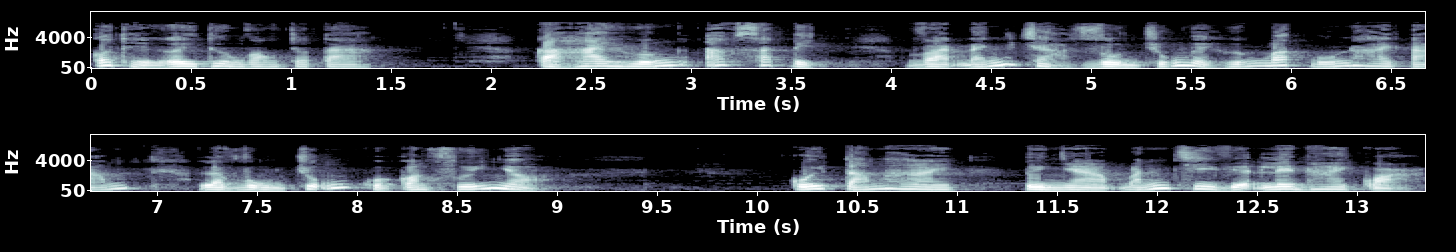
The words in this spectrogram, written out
có thể gây thương vong cho ta. Cả hai hướng áp sát địch và đánh trả dồn chúng về hướng Bắc 428 là vùng trũng của con suối nhỏ. Cối 82 từ nhà bắn chi viện lên hai quả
